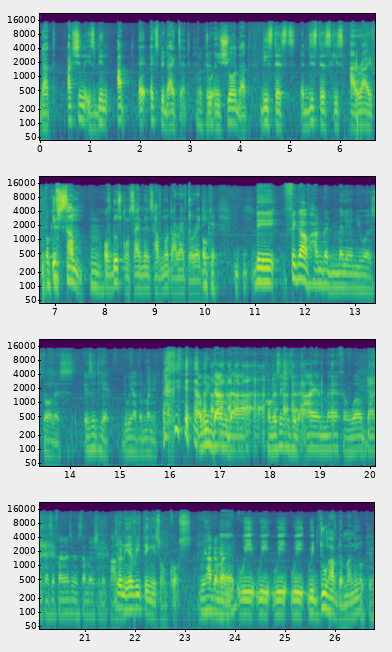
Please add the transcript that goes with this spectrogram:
that action is being up, uh, expedited okay. to ensure that these tests, uh, these test kits arrive. Okay. If some mm. of those consignments have not arrived already. Okay. The figure of 100 million US dollars, is it here? Do we have the money? Are we done with the conversations with the IMF and World Bank, as the finance minister mentioned Johnny, everything is on course. We have the money. Uh, we, we, we, we, we do have the money. Okay.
